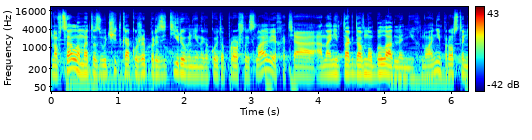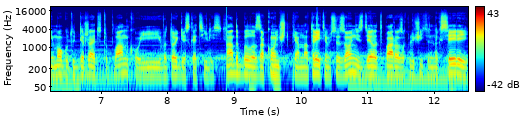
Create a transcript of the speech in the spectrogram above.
Но в целом это звучит как уже паразитирование на какой-то прошлой славе, хотя она не так давно была для них, но они просто не могут удержать эту планку и в итоге скатились. Надо было закончить прям на третьем сезоне, сделать пару заключительных серий,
